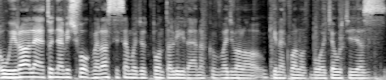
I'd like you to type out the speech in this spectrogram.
újra. Lehet, hogy nem is fog, mert azt hiszem, hogy ott pont a Lírának, vagy valakinek van ott boltja, úgyhogy az...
